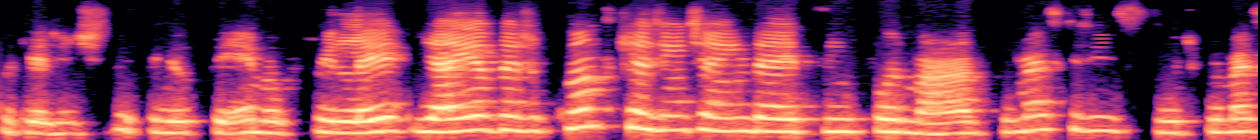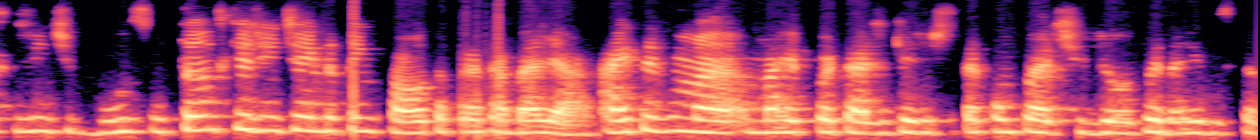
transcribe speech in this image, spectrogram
Porque a gente definiu o tema, eu fui ler, e aí eu vejo quanto que a gente ainda é desinformado, por mais que a gente estude, por mais que a gente busque, o tanto que a gente ainda tem pauta para trabalhar. Aí Aí teve uma, uma reportagem que a gente até compartilhou, foi da revista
